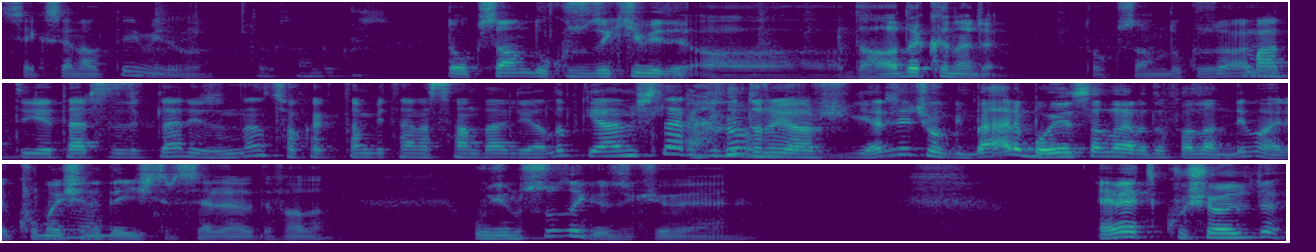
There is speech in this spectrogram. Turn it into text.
86 değil miydi bu? 99. 99'daki bir de. Aa, daha da kınarım. 99 abi. Maddi yetersizlikler yüzünden sokaktan bir tane sandalye alıp gelmişler gibi duruyor. Gerçi çok bari boyasalardı falan değil mi? Hani kumaşını değiştirselerdi falan. Uyumsuz da gözüküyor yani. Evet kuş öldü.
